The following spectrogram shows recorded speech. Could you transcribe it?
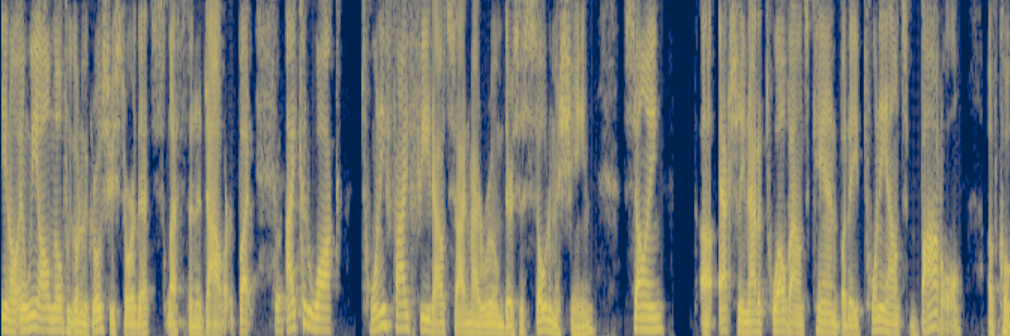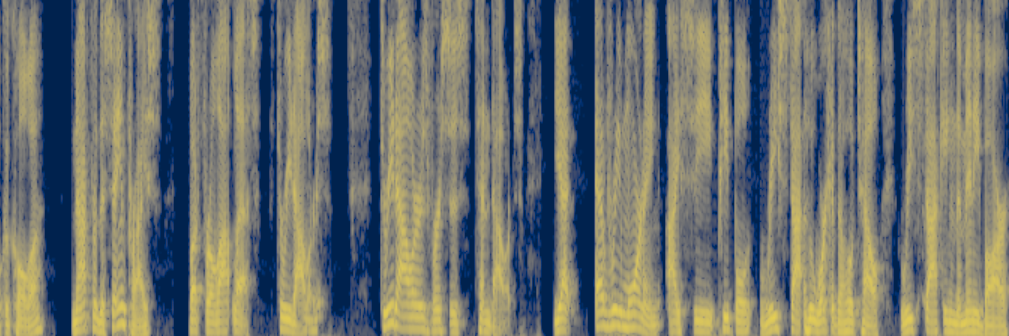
you know, and we all know if we go to the grocery store, that's less than a dollar. But sure. I could walk 25 feet outside my room, there's a soda machine selling uh, actually not a 12 ounce can, but a 20 ounce bottle of Coca Cola, not for the same price, but for a lot less $3. dollars $3 versus $10. Yet every morning I see people restock who work at the hotel restocking the mini bar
